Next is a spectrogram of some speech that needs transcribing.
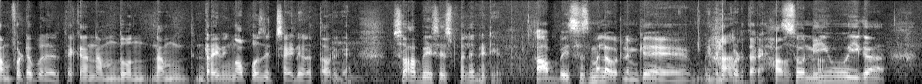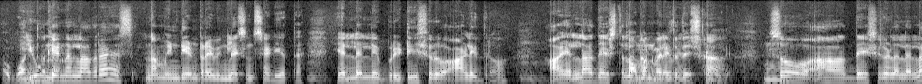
ಕಂಫರ್ಟಬಲ್ ಇರುತ್ತೆ. ಯಾಕಂದ್ರೆ ನಮ್ದು ಒಂದು ನಮ್ಮ ಡ್ರೈವಿಂಗ್ ಆಪೋಸಿಟ್ ಸೈಡ್ ಇರುತ್ತೆ ಅವ್ರಿಗೆ. ಸೊ ಆ ಬೇಸಿಸ್ ಮೇಲೆ ನಡೆಯುತ್ತೆ. ಆ ಬೇಸಿಸ್ ಮೇಲೆ ಅವ್ರು ನಿಮಗೆ ಇದನ್ನು ಕೊಡ್ತಾರೆ. ಸೊ ನೀವು ಈಗ ಯು ಕೆನಲ್ಲಾದ್ರೆ ನಮ್ಮ ಇಂಡಿಯನ್ ಡ್ರೈವಿಂಗ್ ಲೈಸೆನ್ಸ್ ನಡೆಯುತ್ತೆ. ಎಲ್ಲೆಲ್ಲಿ ಬ್ರಿಟಿಷರು ಆಳಿದ್ರು ಆ ಎಲ್ಲ ದೇಶದಲ್ಲಿ. ಸೊ ಆ ದೇಶಗಳಲ್ಲೆಲ್ಲ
